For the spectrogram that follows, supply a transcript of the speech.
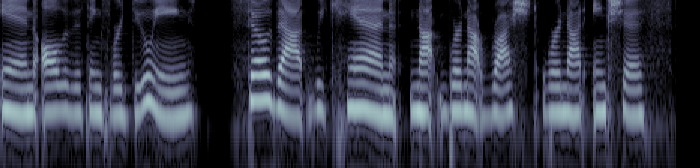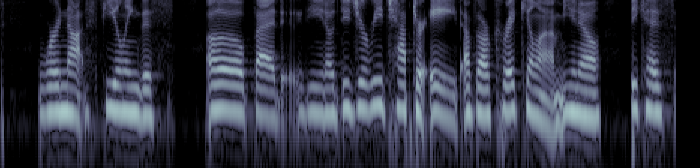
in all of the things we're doing so that we can not, we're not rushed, we're not anxious, we're not feeling this, oh, but, you know, did you read chapter eight of our curriculum? You know, because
